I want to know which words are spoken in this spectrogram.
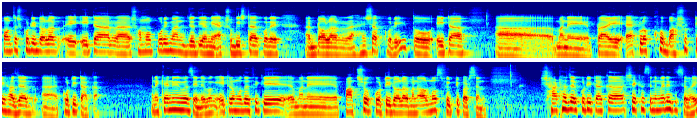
পঞ্চাশ কোটি ডলার, এই এইটার সমপরিমাণ যদি আমি একশো বিশ টাকা করে ডলার হিসাব করি, তো এইটা মানে প্রায় এক লক্ষ বাষট্টি হাজার কোটি টাকা। মানে ক্যান ইউ ইমাজিন এবং এটার মধ্যে থেকে মানে পাঁচশো কোটি ডলার মানে অলমোস্ট ফিফটি পার্সেন্ট ষাট হাজার কোটি টাকা শেখ হাসিনা মেরে দিছে ভাই।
